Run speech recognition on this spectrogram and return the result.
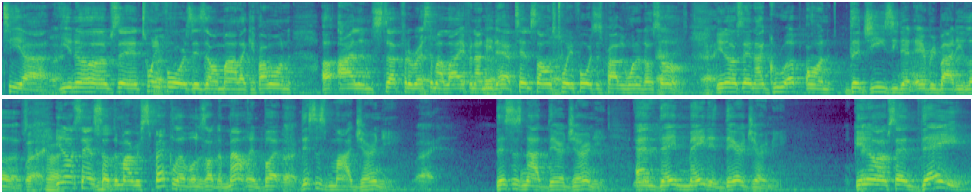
T.I. You know what I'm saying? 24s is on my, like if I'm on an island stuck for the rest of my life and I need to have 10 songs, 24s is probably one of those songs. Right. You know what I'm saying? I grew up on the Jeezy that everybody loves. Right. You know what I'm saying? So Mm-hmm. the, my respect level is on the mountain, but this is my journey. Right. This is not their journey. And they made it their journey. You know what I'm saying? They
